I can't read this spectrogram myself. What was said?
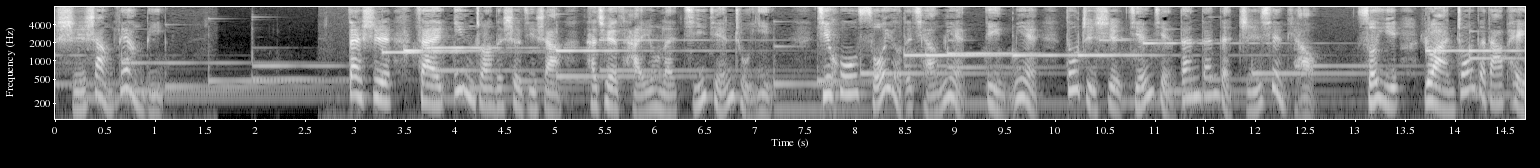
时尚亮丽。但是在硬装的设计上，他却采用了极简主义。几乎所有的墙面、顶面都只是简简单单的直线条，所以软装的搭配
